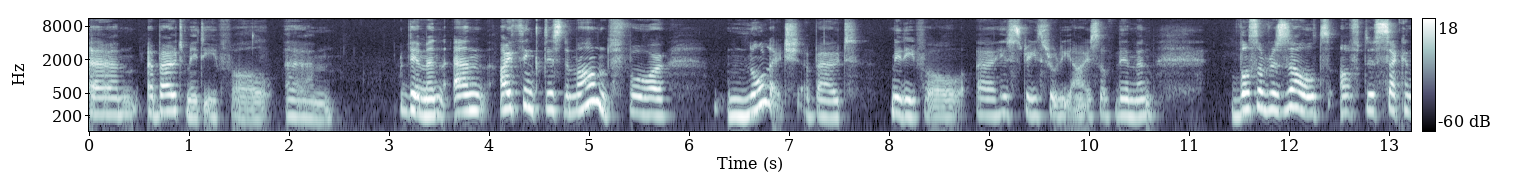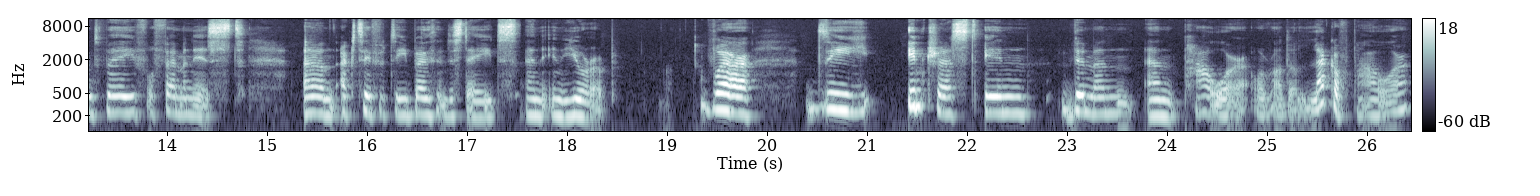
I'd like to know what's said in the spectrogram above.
um, about medieval um, women, and I think this demand for knowledge about medieval uh, history through the eyes of women was a result of the second wave of feminist um, activity both in the States and in Europe, where the interest in women and power, or rather lack of power,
